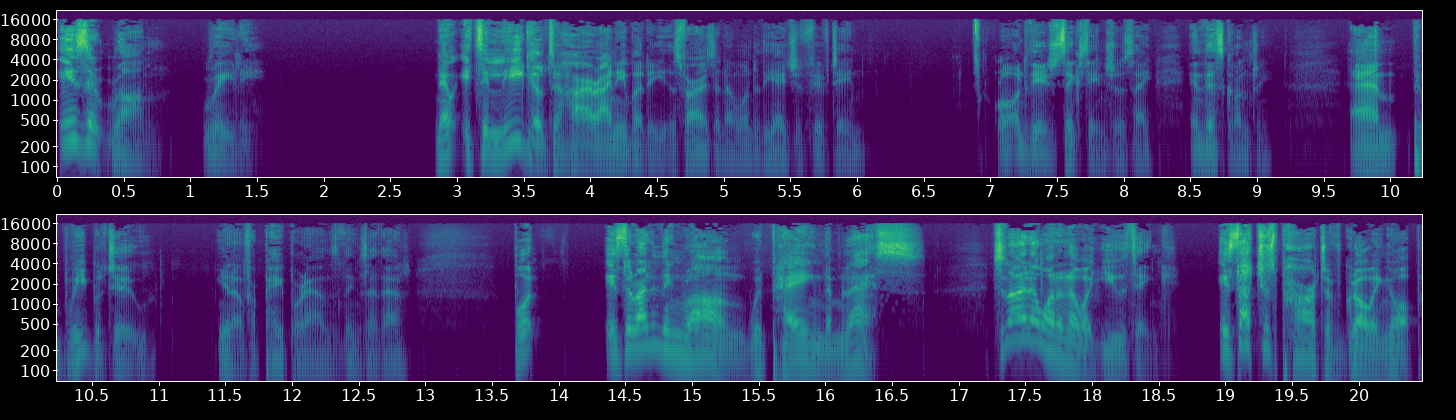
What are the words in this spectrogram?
is it wrong, really? Now, it's illegal to hire anybody, as far as I know, under the age of 15, or under the age of 16, should I say, in this country. Um, people, people do, you know, for paper rounds and things like that. But is there anything wrong with paying them less? Tonight, I want to know what you think. Is that just part of growing up,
